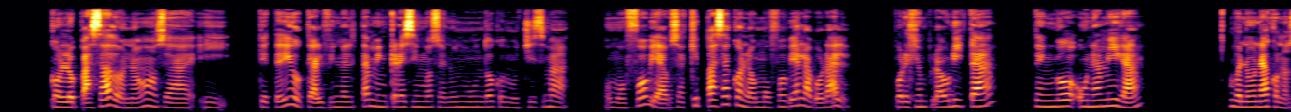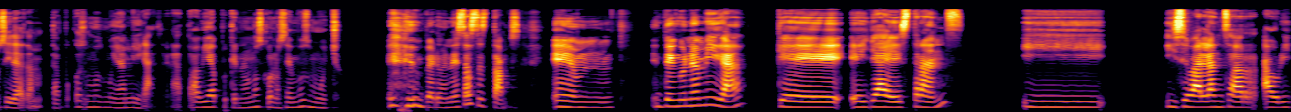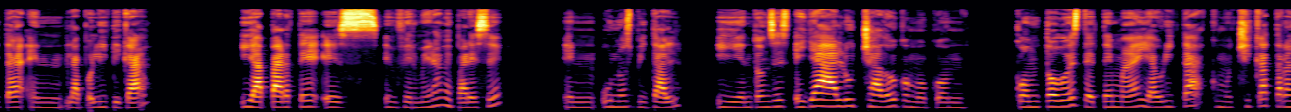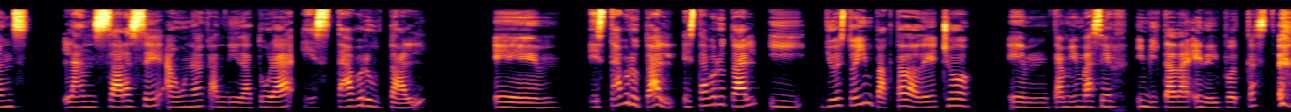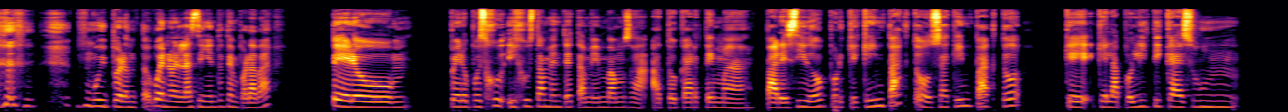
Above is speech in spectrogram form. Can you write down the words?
con lo pasado, ¿no? O sea, y que te digo que al final también crecimos en un mundo con muchísima homofobia. O sea, ¿qué pasa con la homofobia laboral? Por ejemplo, ahorita tengo una amiga, bueno, una conocida, tam- tampoco somos muy amigas, ¿verdad? Todavía porque no nos conocemos mucho, pero en esas estamos. Em, tengo una amiga que ella es trans y, y se va a lanzar ahorita en la política y aparte es enfermera, me parece, en un hospital y entonces ella ha luchado como con, con todo este tema y ahorita como chica trans lanzarse a una candidatura está brutal Em, está brutal, está brutal y yo estoy impactada. De hecho, em, también va a ser invitada en el podcast muy pronto, bueno, en la siguiente temporada, pero, pero pues, y justamente también vamos a, a tocar tema parecido, porque qué impacto, o sea, qué impacto que, que la política es un,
